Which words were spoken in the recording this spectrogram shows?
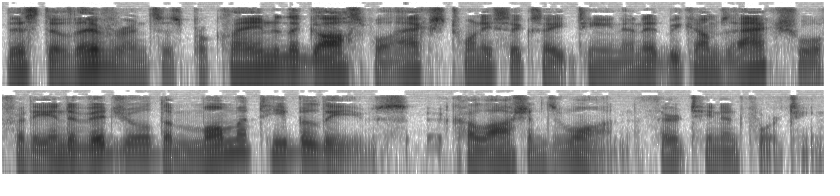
This deliverance is proclaimed in the gospel, Acts 26:18, and it becomes actual for the individual the moment he believes, Colossians 1:13 and 14.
